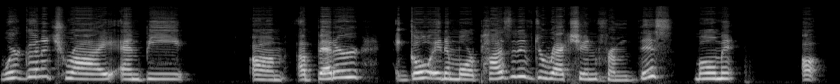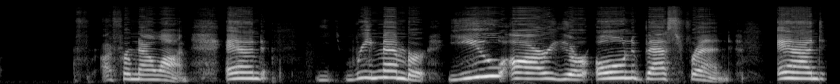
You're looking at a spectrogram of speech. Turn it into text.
We're going to try and be um, a better, go in a more positive direction from this moment uh, uh from now on. And remember, you are your own best friend. And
